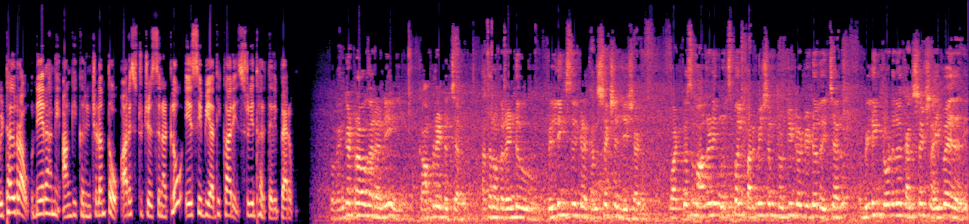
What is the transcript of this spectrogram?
విఠలరావు నేరాన్ని అంగీకరించడంతో అరెస్టు చేసినట్లు ఏసీబీ అధికారి శ్రీధర్ తెలిపారు. ఒక వెంకట్రావు గారు అని కంప్లైంట్ వచ్చారు. అతను ఒక రెండు బిల్డింగ్స్ ఇక్కడ కన్స్ట్రక్షన్ చేశాడు. వాటి కోసం already municipal permission twenty twenty టూలో ఇచ్చారు. బిల్డింగ్ టోటల్ కన్స్ట్రక్షన్ అయిపోయేది అది.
